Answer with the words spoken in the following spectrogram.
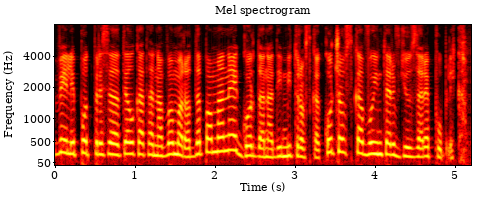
Вели подпредседателката на ВМРО ДПМН Гордана Димитровска Кочовска во интервју за Република.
